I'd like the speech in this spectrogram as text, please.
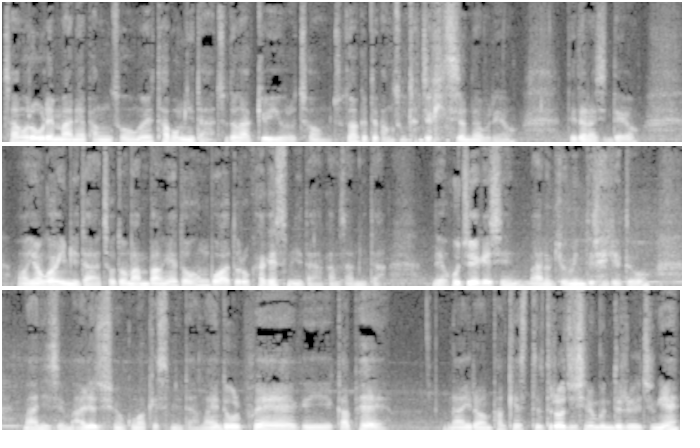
참으로 오랜만에 방송을 타봅니다. 초등학교 이후로 처음. 초등학교 때 방송 탄 적이 있으셨나 보네요. 대단하신데요. 어, 영광입니다. 저도 만방에 더 홍보하도록 하겠습니다. 감사합니다. 네, 호주에 계신 많은 교민들에게도 많이 좀 알려주시면 고맙겠습니다. 마인드 골프의 그 카페나 이런 팟캐스트 들어주시는 분들 중에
